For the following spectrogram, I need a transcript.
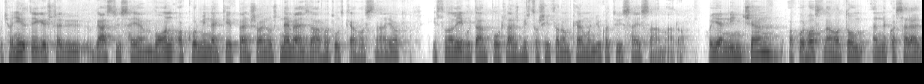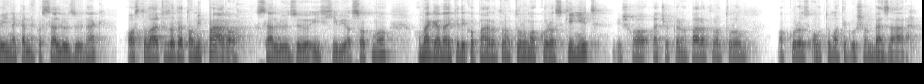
Hogyha nyílt égésterű gáztűzhelyen van, akkor mindenképpen sajnos nem elzárhatót kell használjak, hiszen a légutánpótlást biztosítanom kell mondjuk a tűzhely számára. Ha ilyen nincsen, akkor használhatom ennek a szerelvénynek, ennek a szellőzőnek azt a változatát, ami pára szellőző, így hívja a szakma. Ha megemelkedik a páratartalom, akkor az kinyit, és ha lecsökken a páratartalom, akkor az automatikusan bezár.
